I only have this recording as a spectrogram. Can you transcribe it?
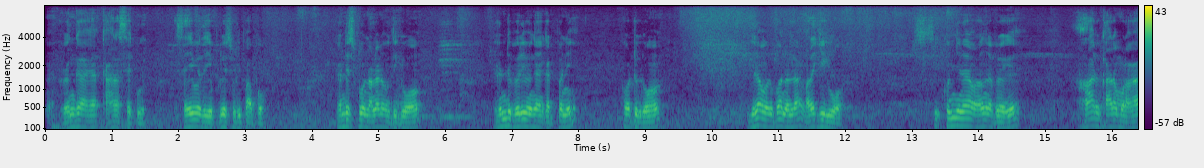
வெங்காய கார சட்னி செய்வது எப்படி சொல்லி பார்ப்போம். ரெண்டு ஸ்பூன் நல்லெண்ணெய் ஊற்றிக்குவோம். ரெண்டு பெரிய வெங்காயம் கட் பண்ணி போட்டுக்கிடுவோம். இதெல்லாம் ஒருப்பா நல்லா வதக்கிக்குவோம். கொஞ்ச நேரம் வதங்கின பிறகு ஆறு கார மிளகா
